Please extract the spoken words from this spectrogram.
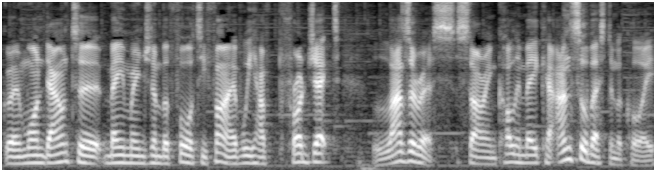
Going one down to main range number 45, we have Project Lazarus, starring Colin Baker and Sylvester McCoy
